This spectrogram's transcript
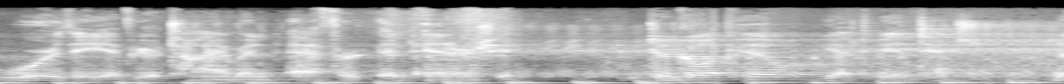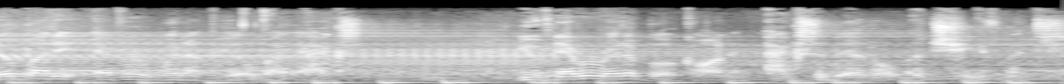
worthy of your time and effort and energy. To go uphill, you have to be intentional. Nobody ever went uphill by accident. You've never read a book on accidental achievements.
